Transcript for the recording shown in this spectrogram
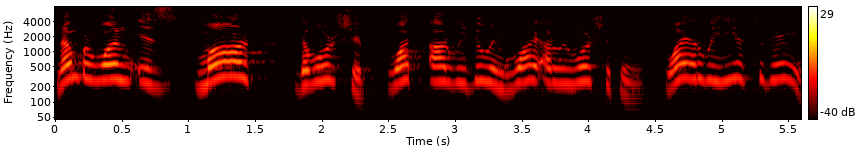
Number one is mark the worship. What are we doing? Why are we worshiping? Why are we here today?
